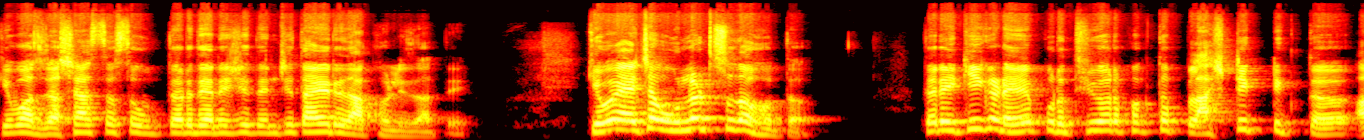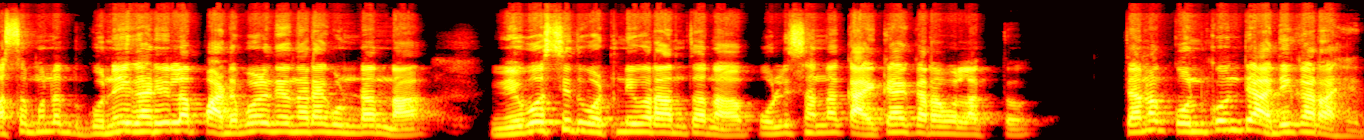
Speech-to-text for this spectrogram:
किंवा जशाच तसं उत्तर देण्याची त्यांची तयारी दाखवली जाते. किंवा याच्या उलट सुद्धा होतं. तर एकीकडे पृथ्वीवर फक्त प्लास्टिक टिकतं असं म्हणत गुन्हेगारीला पाठबळ देणाऱ्या गुंडांना व्यवस्थित वठणीवर आणताना पोलिसांना काय काय करावं लागतं? त्यांना कोणकोणते अधिकार आहेत?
